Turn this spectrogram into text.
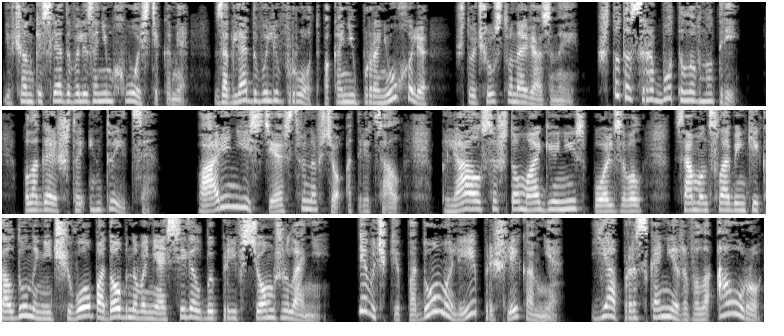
Девчонки следовали за ним хвостиками, заглядывали в рот, пока не пронюхали, что чувства навязанные. Что-то сработало внутри. Полагаешь, что интуиция. Парень, естественно, все отрицал. Клялся, что магию не использовал. Сам он слабенький колдун и ничего подобного не осилил бы при всем желании. Девочки подумали и пришли ко мне. Я просканировала ауру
